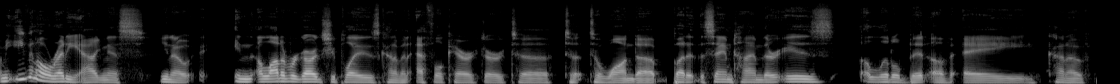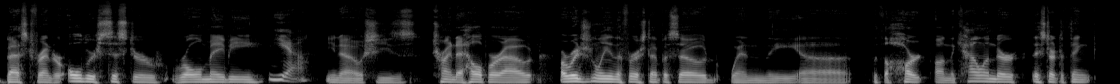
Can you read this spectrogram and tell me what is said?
I mean, even already Agnes, you know, in a lot of regards, she plays kind of an Ethel character to to to Wanda, but at the same time, there is a little bit of a kind of best friend or older sister role, maybe. Yeah. You know, she's trying to help her out. Originally, in the first episode, when the uh, with the heart on the calendar, they start to think,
